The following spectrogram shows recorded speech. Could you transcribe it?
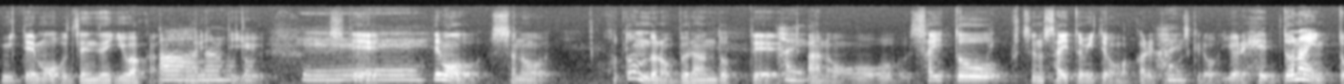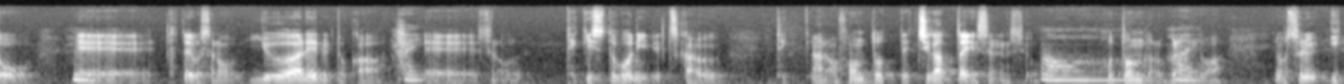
見ても全然違和感がないっていうしてでもそのほとんどのブランドって、はい、あのサイト普通のサイト見ても分かると思うんですけど、はい、いわゆるヘッドラインと、うん、えー、例えばその URL とか、はい、えー、そのテキストボディで使うあのフォントって違ったりするんですよ。ほとんどのブランドは、はい、でもそれを一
